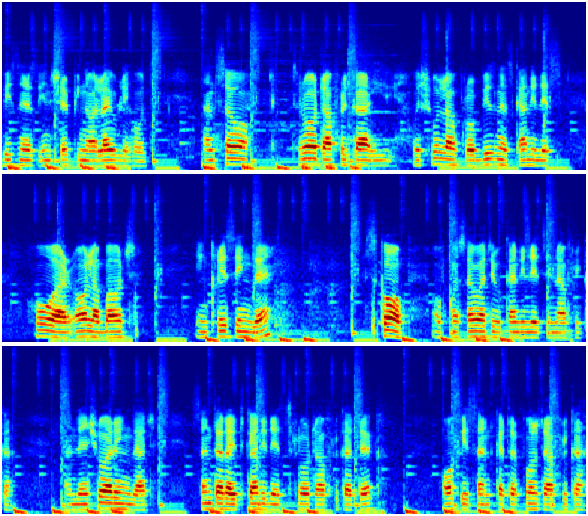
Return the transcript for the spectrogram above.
business in shaping our livelihoods. And so throughout Africa, we should have pro business candidates who are all about increasing the scope of conservative candidates in Africa and ensuring that center-right candidates throughout Africa take office and catapult Africa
